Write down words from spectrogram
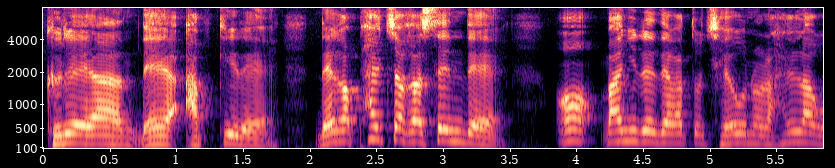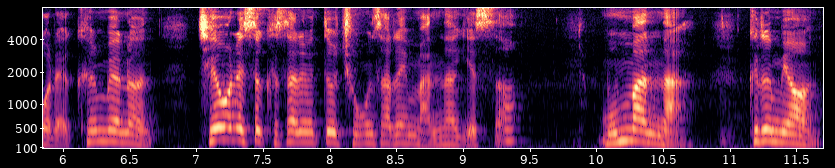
그래야 내 앞길에 내가 팔자가 센데 어 만일에 내가 또 재혼을 하려고 그래 그러면은 재혼해서 그 사람이 또 좋은 사람이 만나겠어? 못 만나. 그러면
